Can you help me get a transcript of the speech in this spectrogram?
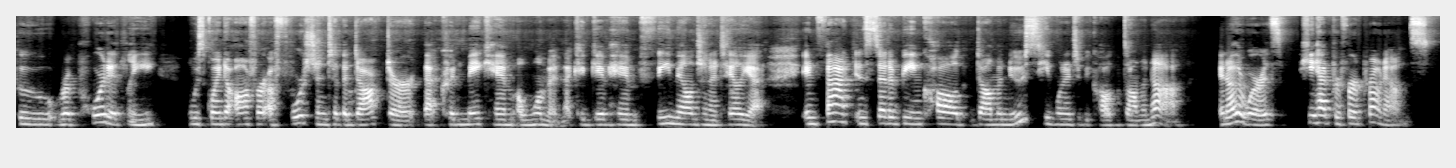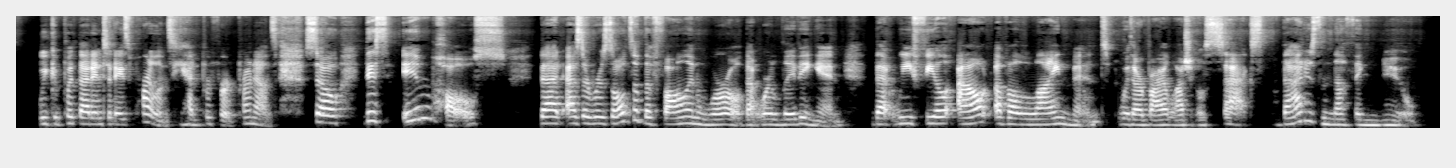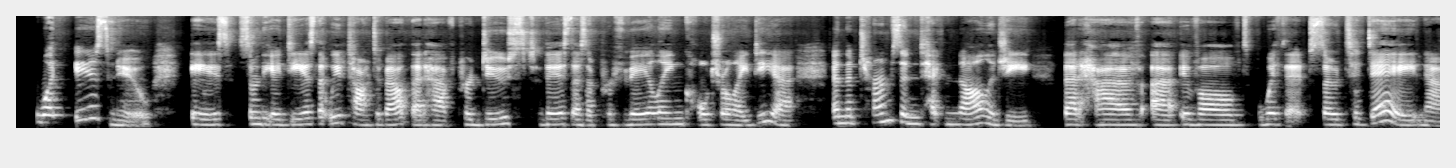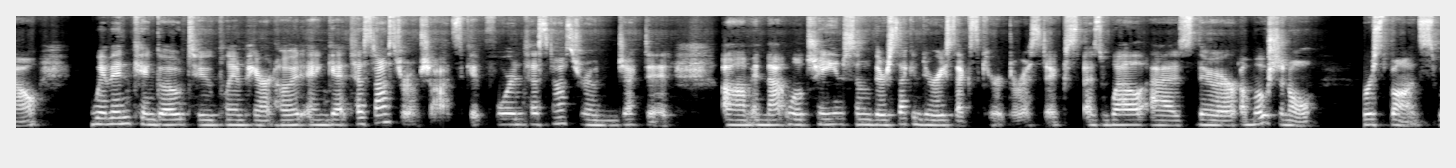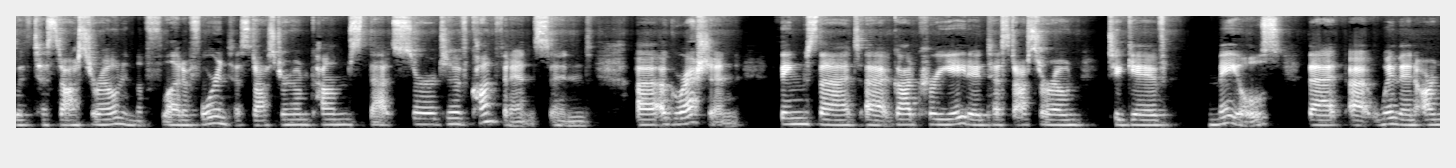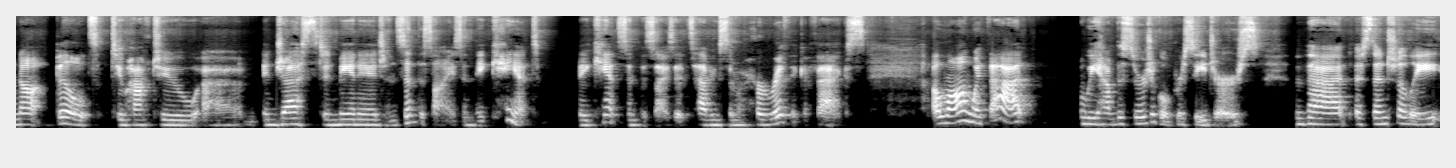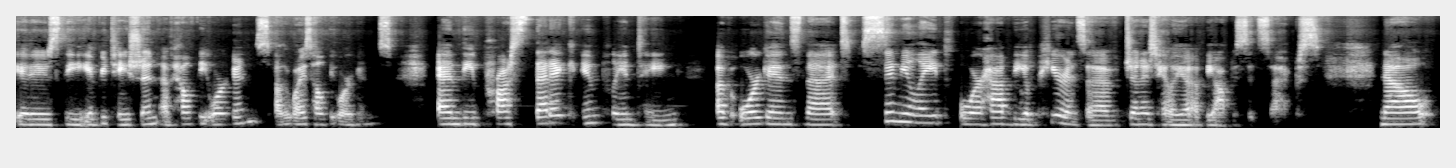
who reportedly was going to offer a fortune to the doctor that could make him a woman, that could give him female genitalia. In fact, instead of being called Dominus, he wanted to be called Domina. In other words, he had preferred pronouns. We could put that in today's parlance. He had preferred pronouns. So, this impulse that as a result of the fallen world that we're living in, that we feel out of alignment with our biological sex, that is nothing new. What is new is some of the ideas that we've talked about that have produced this as a prevailing cultural idea and the terms and technology that have uh, evolved with it. So today, now, women can go to Planned Parenthood and get testosterone shots, get foreign testosterone injected, um, and that will change some of their secondary sex characteristics as well as their emotional response with testosterone and the flood of foreign testosterone comes that surge of confidence and uh, aggression things that uh, god created testosterone to give males that uh, women are not built to have to uh, ingest and manage and synthesize and they can't. They can't synthesize. It it's having some horrific effects. Along with that we have the surgical procedures that essentially it is the amputation of healthy organs, otherwise healthy organs, and the prosthetic implanting of organs that simulate or have the appearance of genitalia of the opposite sex. Now,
